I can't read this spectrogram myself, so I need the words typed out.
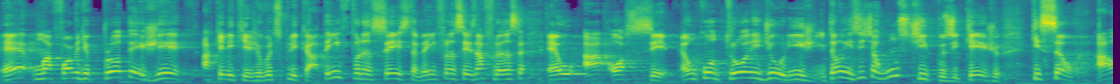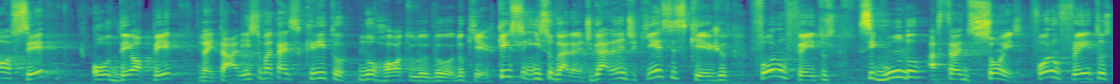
é uma forma de proteger aquele queijo. Eu vou te explicar. Tem em francês também, em francês na França é o AOC, é um controle de origem. Então existem alguns tipos de queijo que são AOC, ou DOP na Itália, isso vai estar escrito no rótulo do, do queijo. O que isso, isso garante? Garante que esses queijos foram feitos segundo as tradições, foram feitos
